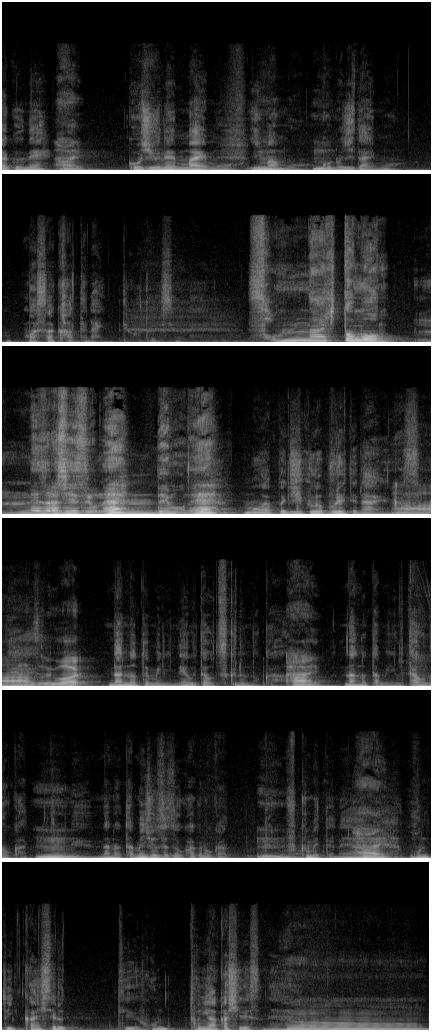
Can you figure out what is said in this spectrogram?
全くねはい。50年前も今もうんこの時代もまさか変わってないってことですよね。そんな人もうん珍しいですよね、うん。でもね。もうやっぱり軸がぶれてないですよああね。すごい。何のためにね歌を作るのか、はい。何のために歌うのかっていうね、何のために小説を書くのかっていうのも含めてね、はい。本当一貫してるっていう本当に証ですね。うーん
